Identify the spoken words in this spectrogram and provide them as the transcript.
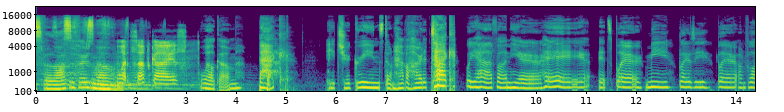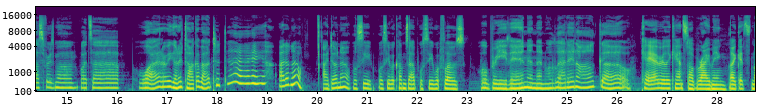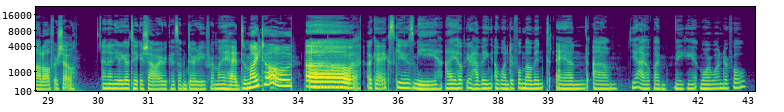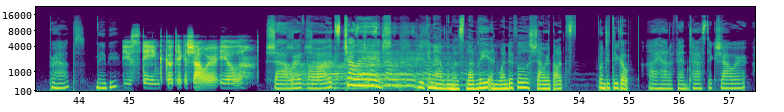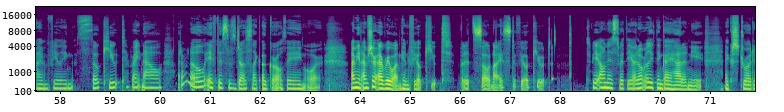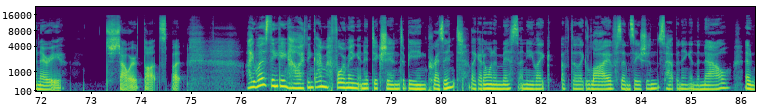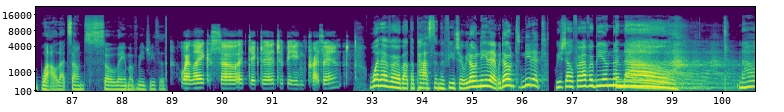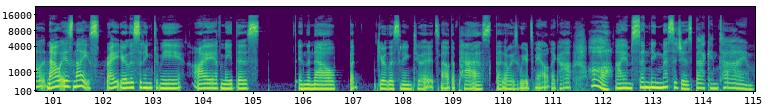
is Philosopher's Moan. What's up, guys? Welcome back. Eat your greens, don't have a heart attack. We have fun here. Hey, it's Blair, me, Blazy, Blair on Philosopher's Moan. What's up? What are we going to talk about today? I don't know. I don't know. We'll see. We'll see what comes up. We'll see what flows. We'll breathe in and then we'll let it all go. Okay, I really can't stop rhyming. Like it's not all for show. And I need to go take a shower because I'm dirty from my head to my toes. Oh. Okay, excuse me. I hope you're having a wonderful moment and um yeah, I hope I'm making it more wonderful. Perhaps. Maybe. You stink. Go take a shower. Ew. Shower Thoughts Challenge. Who can have the most lovely and wonderful shower thoughts? One, two, three, go. I had a fantastic shower. I'm feeling so cute right now. I don't know if this is just like a girl thing or, I mean, I'm sure everyone can feel cute, but it's so nice to feel cute. To be honest with you, I don't really think I had any extraordinary shower thoughts, but I was thinking how I think I'm forming an addiction to being present. Like I don't want to miss any like of the like live sensations happening in the now. And wow, that sounds so lame of me, Jesus. We're like so addicted to being present. Whatever about the past and the future. We don't need it. We don't need it. We shall forever be in the now. Now now is nice, right? You're listening to me. I have made this in the now, but you're listening to it. It's now the past. That always weirds me out. Like, ah, ah, I am sending messages back in time.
